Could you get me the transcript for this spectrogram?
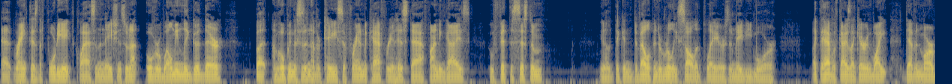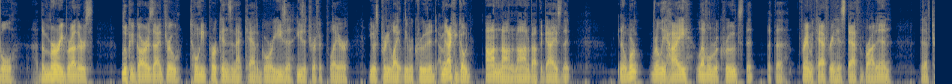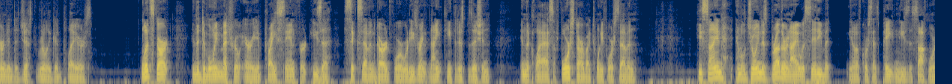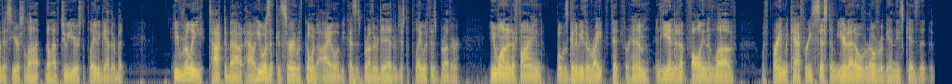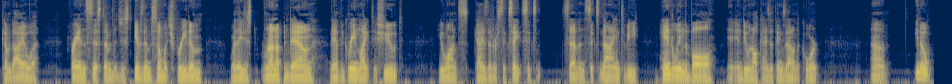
at, ranked as the 48th class in the nation, so not overwhelmingly good there. But I'm hoping this is another case of Fran McCaffery and his staff finding guys who fit the system. You know, they can develop into really solid players and maybe more, like they have with guys like Aaron White, Devyn Marble, uh, the Murray brothers, Luka Garza. I'd throw Tony Perkins in that category. He's a he's a terrific player. He was pretty lightly recruited. I mean, I could go on and on and on about the guys that you know weren't really high level recruits that that the Fran McCaffery and his staff have brought in that have turned into just really good players. Let's start in the Des Moines metro area. Pryce Sandfort, he's a six-seven guard forward. He's ranked 19th at his position in the class, a four star by 24 7. He signed and will join his brother in Iowa City, but you know, of course, that's Payton. He's a sophomore this year, so they'll have two years to play together. But he really talked about how he wasn't concerned with going to Iowa because his brother did or just to play with his brother. He wanted to find what was going to be the right fit for him, and he ended up falling in love with Fran McCaffery's system. You hear that over and over again, these kids that, that come to Iowa. Fran's system that just gives them so much freedom, where they just run up and down. They have the green light to shoot he wants guys that are six eight, six seven, six nine to be handling the ball and, and doing all kinds of things out on the court. Uh, you know,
